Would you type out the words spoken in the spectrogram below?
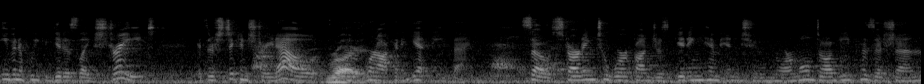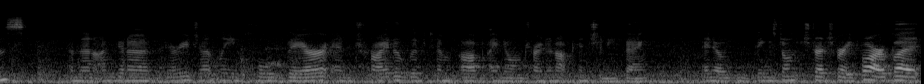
even if we could get his legs straight, if they're sticking straight out, we're, Right. we're not going to get anything. So starting to work on just getting him into normal doggy positions. And then I'm gonna very gently hold there and try to lift him up. I know I'm trying to not pinch anything. I know things don't stretch very far, but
